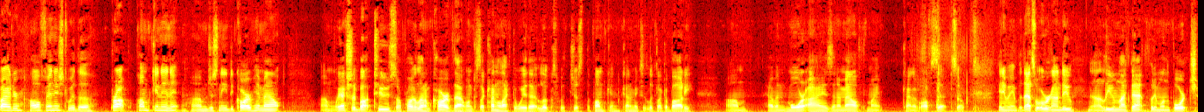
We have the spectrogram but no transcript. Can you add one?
Spider, all finished with a prop pumpkin in it. Um, just need to carve him out. Um, we actually bought two, so I'll probably let him carve that one because I kind of like the way that looks with just the pumpkin. Kind of makes it look like a body. Um, having more eyes and a mouth might kind of offset. So, anyway, but that's what we're gonna do. Uh, leave him like that. Put him on the porch.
